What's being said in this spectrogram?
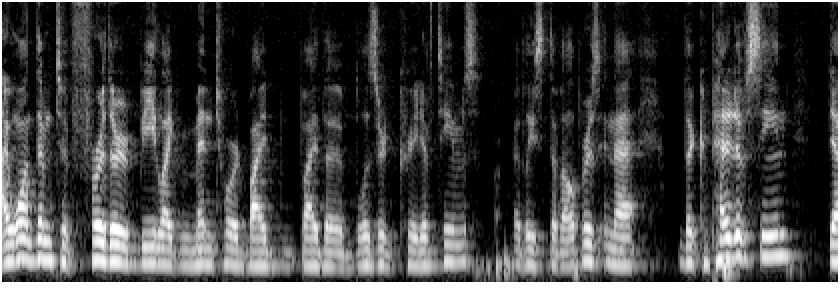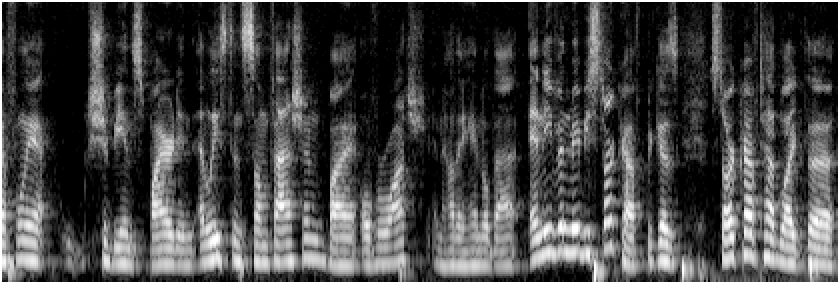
I want them to further be like mentored by by the Blizzard creative teams, at least developers, in that the competitive scene definitely should be inspired in at least in some fashion by Overwatch and how they handle that, and even maybe StarCraft because StarCraft had like the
